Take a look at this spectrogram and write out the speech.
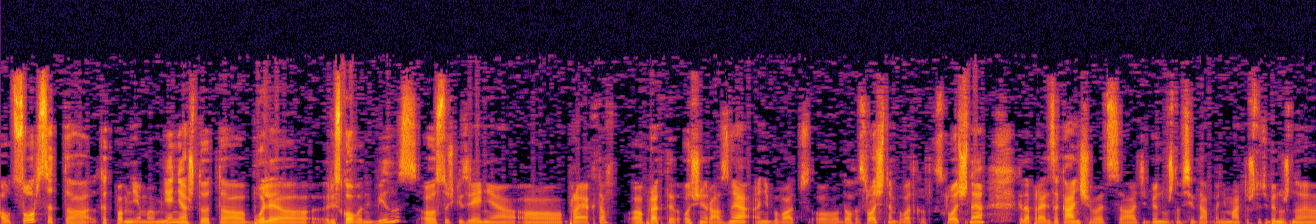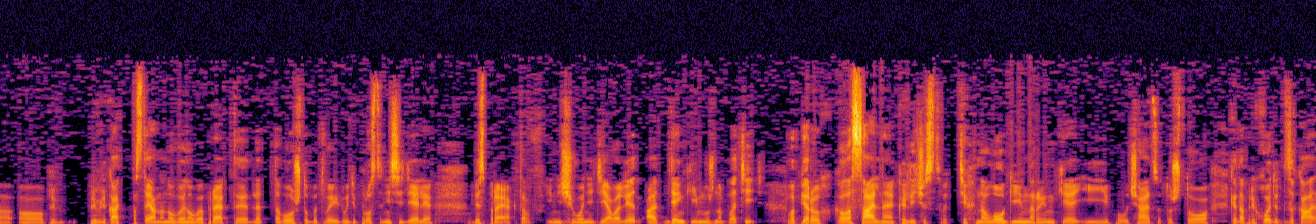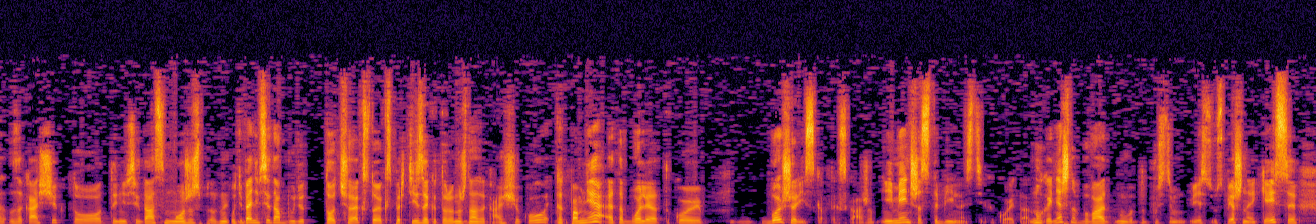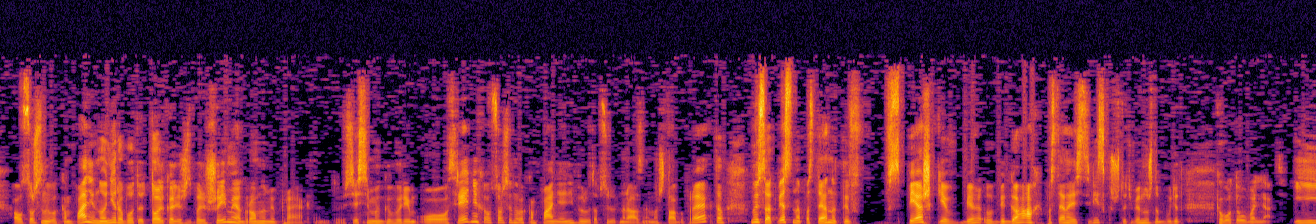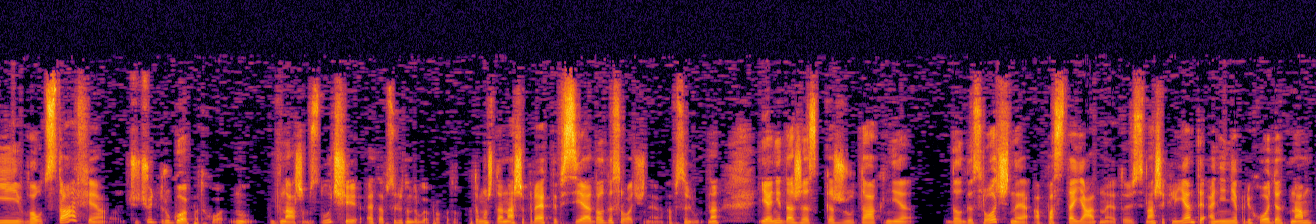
Аутсорс это, как по мне, мое мнение, что это более рискованный бизнес э, с точки зрения э, проектов, Э, проекты очень разные. Они бывают долгосрочные, бывают краткосрочные. Когда проект заканчивается, тебе нужно всегда понимать, то, что тебе нужно привлекать постоянно новые новые проекты для того, чтобы твои люди просто не сидели без проектов и ничего не делали, а деньги им нужно платить. Во-первых, колоссальное количество технологий на рынке, и получается то, что когда приходит зака- заказчик, то ты не всегда сможешь, у тебя не всегда будет тот человек с той экспертизой, которая нужна заказчику. Как по мне, это более такой больше рисков, так скажем, и меньше стабильности какой-то. Ну, конечно, бывают, ну, вот, допустим, есть успешные кейсы аутсорсинговых компаний, но они работают только лишь с большими, огромными проектами. То есть, если мы говорим о средних аутсорсинговых компаниях, они берут абсолютно разные масштабы проектов, ну и, соответственно, постоянно ты в спешке, в бегах, постоянно есть риск, что тебе нужно будет кого-то увольнять. И в аутстафе чуть-чуть другой подход. Ну, в нашем случае это абсолютно другой подход, потому что наши проекты все долгосрочные, абсолютно. И они даже, скажу так, не долгосрочные, а постоянные. То есть наши клиенты, они не приходят к нам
